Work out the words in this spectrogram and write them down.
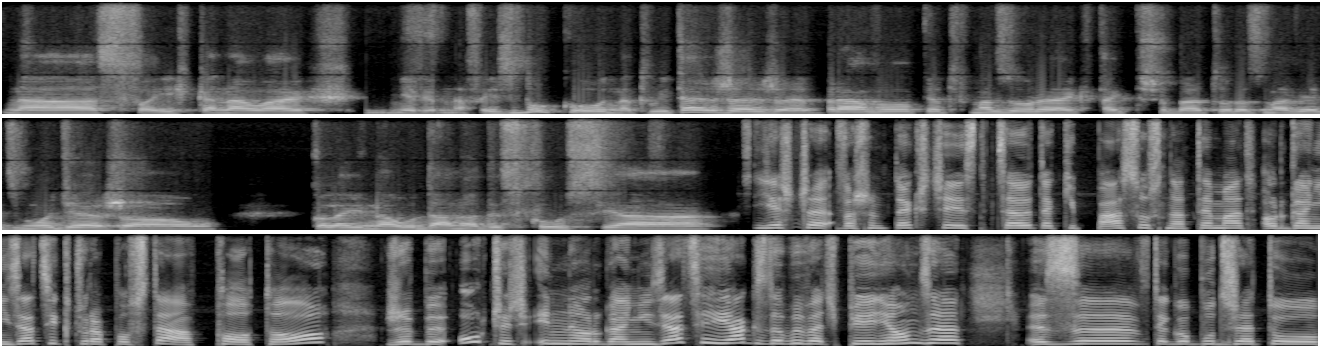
na swoich kanałach, nie wiem, na Facebooku, na Twitterze, że brawo Piotr Mazurek, tak trzeba tu rozmawiać z młodzieżą, kolejna udana dyskusja. Jeszcze w waszym tekście jest cały taki pasus na temat organizacji, która powstała po to, żeby uczyć inne organizacje, jak zdobywać pieniądze z tego budżetu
